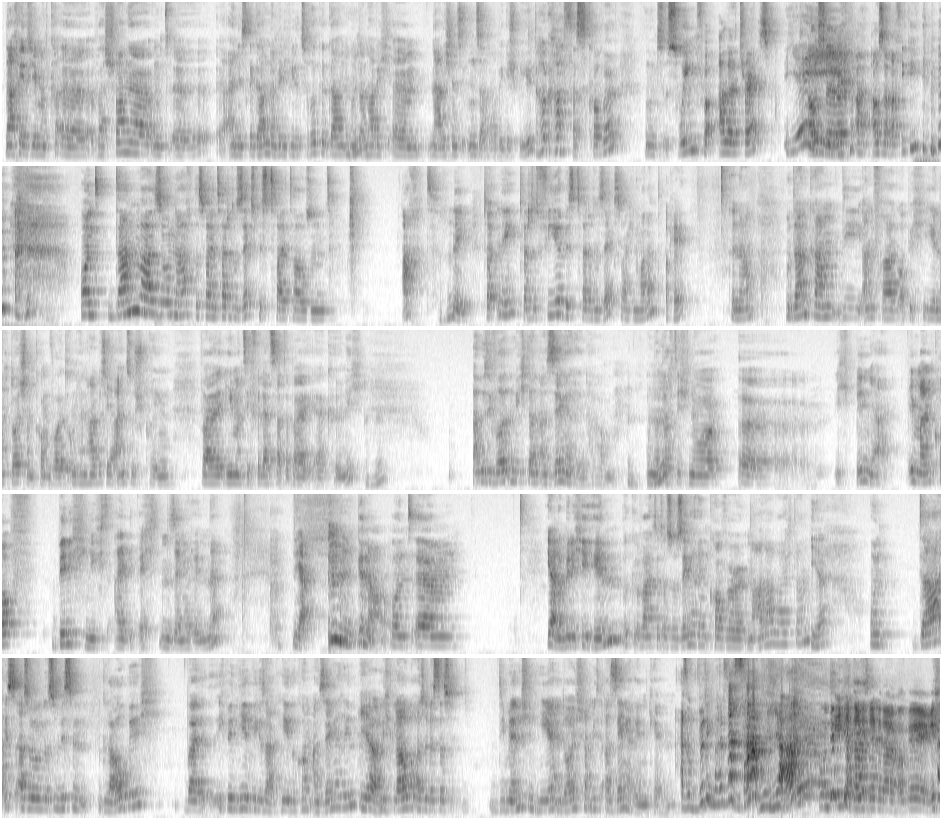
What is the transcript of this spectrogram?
Nachher ist jemand, äh, war schwanger und äh, eine ist gegangen, dann bin ich wieder zurückgegangen und dann habe ich ähm, Nale Shenzi und Sarabi gespielt Oh, krass. als Cover und Swing für alle Tracks, Yay. außer, äh, außer Rafiki. und dann war so nach, das war in 2006 bis 2008, nee, zwei- nee, 2004 bis 2006 war ich in Holland, Okay. genau. Und dann kam die Anfrage, ob ich hier nach Deutschland kommen wollte, um ein halbes Jahr einzuspringen, weil jemand sich verletzt hatte bei äh, König. Aber sie wollten mich dann als Sängerin haben. Und dann dachte ich nur, äh, ich bin ja, in meinem Kopf bin ich nicht eine echte Sängerin, ne? Ja, genau. Und ähm, ja, dann bin ich hierhin, war ich das also Sängerin Cover Nala war ich dann. Ja. Und da ist also das ist ein bisschen, glaube ich, weil ich bin hier, wie gesagt, hier gekommen als Sängerin. Ja. Und ich glaube also, dass das die Menschen hier in Deutschland mich als Sängerin kennen. Also würde ich mal so sagen, ja. Und ich habe damals ja gedacht, okay,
